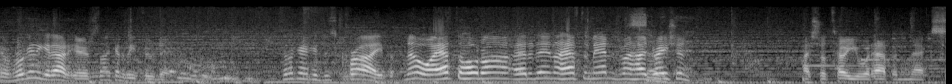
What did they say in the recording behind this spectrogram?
If we're gonna get out of here, it's not gonna be through there. I feel like I could just cry, but no, I have to hold on, head it in. I have to manage my hydration. I shall tell you what happened next.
